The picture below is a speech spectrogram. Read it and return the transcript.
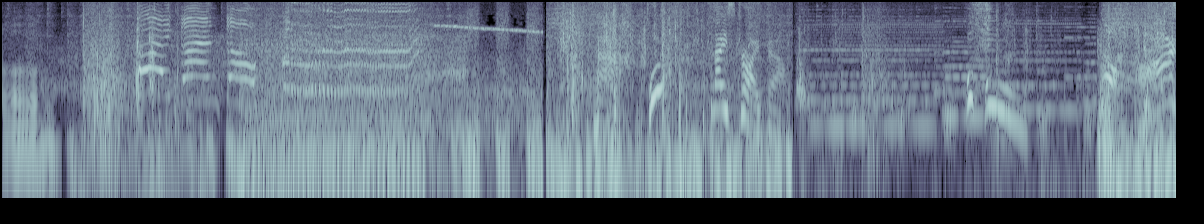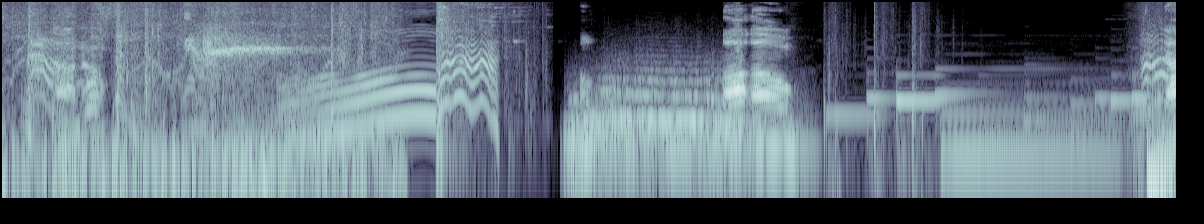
Ah, nice try, pal. Oh no. Uh oh. No.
